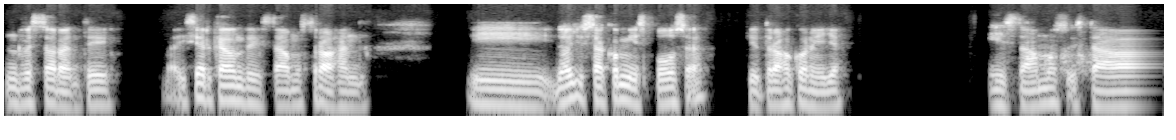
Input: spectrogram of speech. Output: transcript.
en un restaurante ahí cerca donde estábamos trabajando. Y no, yo estaba con mi esposa, yo trabajo con ella, y estábamos, estaba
